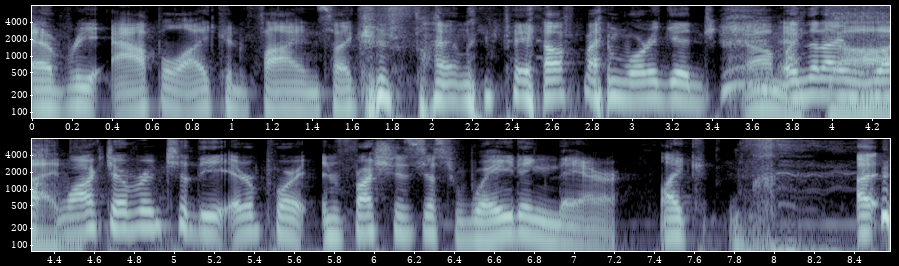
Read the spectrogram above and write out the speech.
every apple I could find, so I could finally pay off my mortgage. Oh my and then I God. wa- walked over to the airport, and Frush is just waiting there, like uh,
